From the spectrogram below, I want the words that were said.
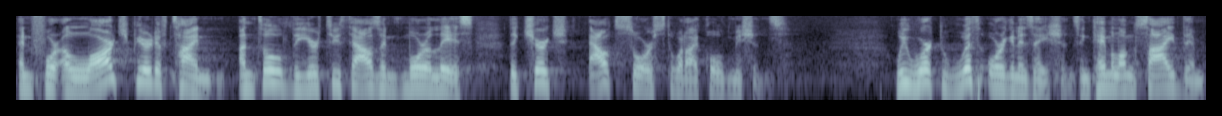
And for a large period of time, until the year 2000, more or less, the church outsourced what I called missions. We worked with organizations and came alongside them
